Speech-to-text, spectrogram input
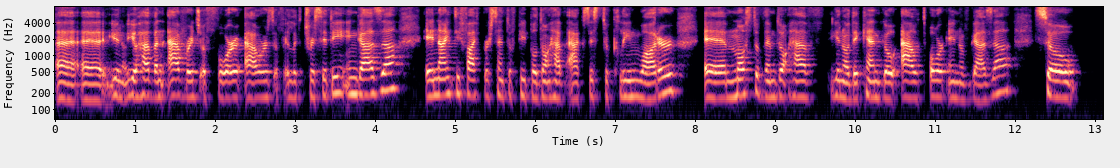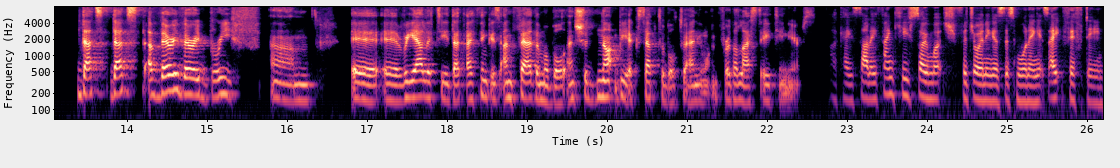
uh, uh, you know you have an average of four hours of electricity in Gaza. Uh, 95% of people don't have access to clean water. Uh, most of them don't have you know they can't go out or in of Gaza. So that's that's a very very brief um, a, a reality that I think is unfathomable and should not be acceptable to anyone for the last 18 years. Okay, Sally, thank you so much for joining us this morning. It's 8.15.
